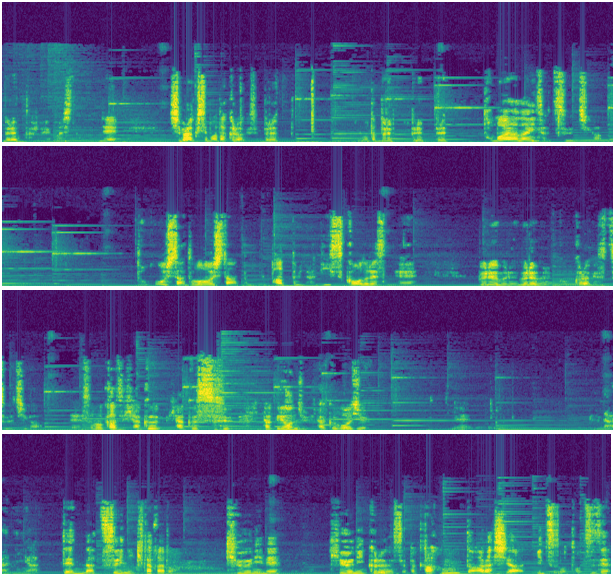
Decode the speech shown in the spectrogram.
ブルッと震えました。で、しばらくしてまた来るわけですよ。ブルッと。またブルブルブルッ。止まらないんですよ、通知が。どうしたどうしたと思ってパッと見たらディスコードですね。ブルブルブルブルこう来るわけです、通知が。でその数100、100数、140、150。ね。何やってんだ、ついに来たかと。急にね、急に来るんですよ。やっぱ花粉と嵐はいつも突然。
